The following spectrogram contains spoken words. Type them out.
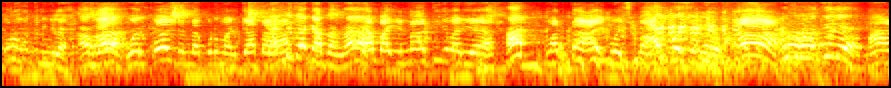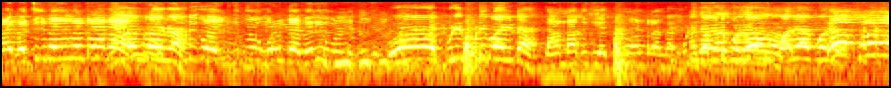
கூழு ஊத்துனீங்களே? ஆமா. ஒரு கோயில் இருந்தா குடும்பம்னு கேட்டா கண்டிப்பா கேட்பாங்க. ஏன்பா என்னத்துக்கு வரிய? மொத்தம் ஆகி போச்சு. ஆ. வீட்டுக்குள்ள வச்சுது. ஆனா வச்சுக்கணும் இல்லைன்றாங்க. இல்லைன்றாங்க. குடி கோயிலுக்கு உருண்டை வெறி உருண்டை ஓ புடி புடி போய்கிட்ட தாம்பாக்கு புடி போயிட்டு கொடுங்க உங்களுக்கு குறையா போகுது ஏய், புலவா.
